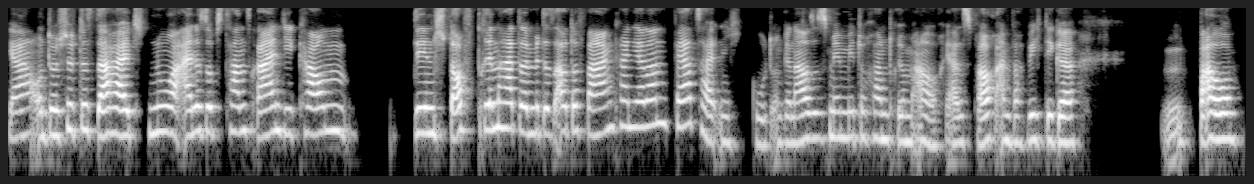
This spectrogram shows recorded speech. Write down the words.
ja, und du schüttest da halt nur eine Substanz rein, die kaum den Stoff drin hat, damit das Auto fahren kann, ja, dann fährt es halt nicht gut. Und genauso ist es mit dem Mitochondrium auch. Ja, das braucht einfach wichtige hm, Bau,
